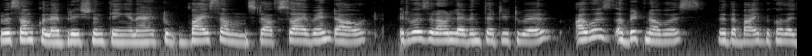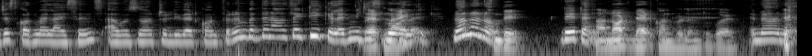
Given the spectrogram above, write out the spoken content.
It was some collaboration thing, and I had to buy some stuff. So I went out. It was around 11:30, 12. I was a bit nervous with the bike because I just got my license. I was not really that confident, but then I was like, "Okay, let me just At go." night? Like, no, no, no, Day. Daytime. Uh, not that confident to go ahead. No, no.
